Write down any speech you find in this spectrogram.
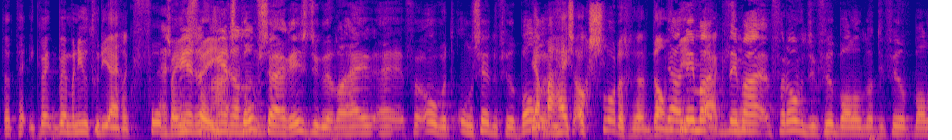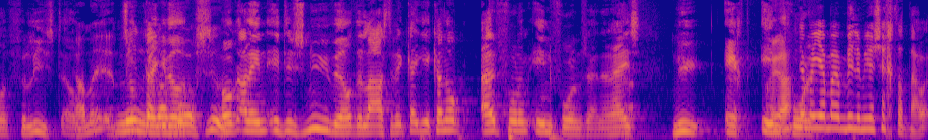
dat, ik, ben- ik ben benieuwd hoe hij eigenlijk voor Hij meer PSV. dan- meer dan- stofzuiger is natuurlijk wel, want hij, hij verovert ontzettend veel ballen. ja, maar hij is ook slordiger dan Ja, nee, maar, vaak. nee, maar verovert natuurlijk veel ballen omdat hij veel ballen verliest. ook. Ja, maar Zo minder je wel-. Ook alleen, het is nu wel de laatste week. Kijk, je kan ook uit vorm, in vorm zijn. En hij is nu echt in Oh ja? vorm. Ja, maar, ja, maar Willem, jij zegt dat nou.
